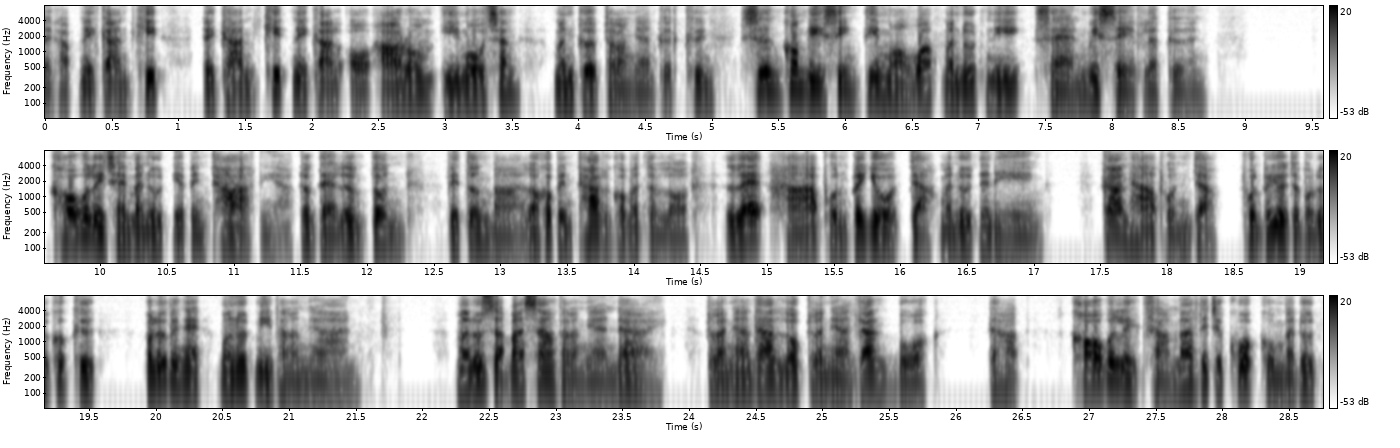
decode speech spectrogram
นะครับในการคิดในการคิดในการออกอารมณ์อีโมชันมันเกิดพลังงานเกิดขึ้น ซึ่งก็มีสิ่งที่มองว่ามนุษย์นี้แสนวิเศษเหลือเกิน เขาก็เลยใช้มนุษย์เนี่ยเป็นทาสเนี่ยตั้งแต่เริ่มต้นเป็นต้นมาเราก็เป็นทาสของเขามาตลอด และหาผลประโยชน์จากมนุษย์นั่นเอง การหาผลจากผลประโยชน์จากมนุษย์ก็คือ มนุษย์เป็นไงมนุษย์มีพลังงาน มนุษย์สามารถสร้างพลังงานได้ พลังงานด้านลบพลังงานด้านบวกนะครับเขาก็เลยสามารถที่จะควบคุมมนุษย์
